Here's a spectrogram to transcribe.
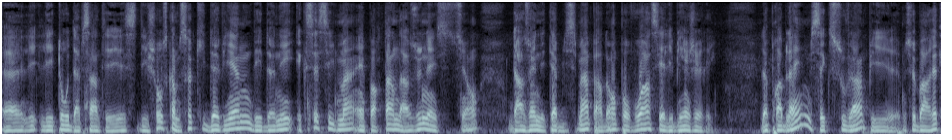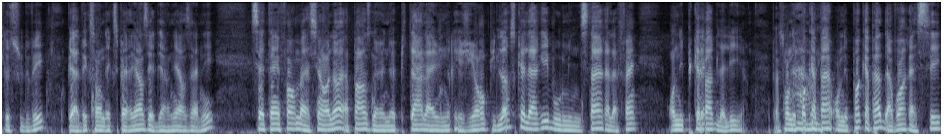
euh, les, taux d'absentéisme, des choses comme ça qui deviennent des données excessivement importantes dans une institution, dans un établissement, pardon, pour voir si elle est bien gérée. Le problème, c'est que souvent, puis euh, M. Barrett l'a soulevé, puis avec son expérience des dernières années, cette information-là, elle passe d'un hôpital à une région, puis lorsqu'elle arrive au ministère à la fin, on n'est plus capable de la lire. Parce qu'on n'est Ah pas oui. capable, on n'est pas capable d'avoir assez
